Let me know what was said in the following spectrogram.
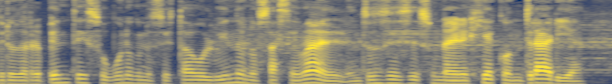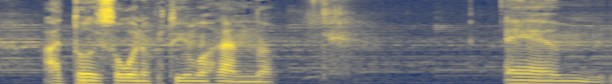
pero de repente eso bueno que nos está volviendo nos hace mal. Entonces es una energía contraria a todo eso bueno que estuvimos dando. Em,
